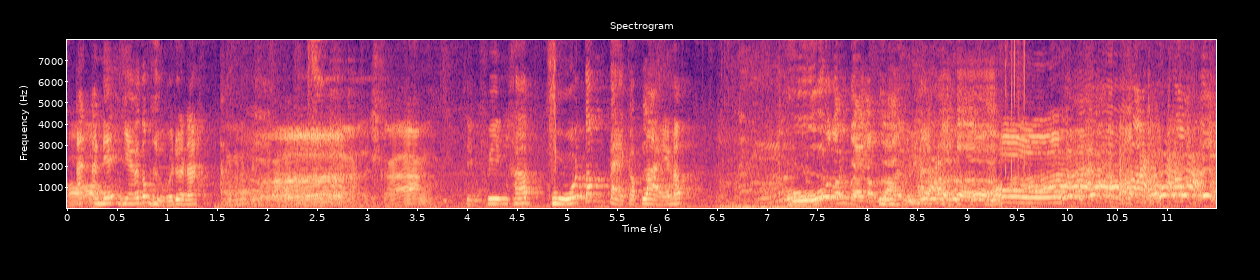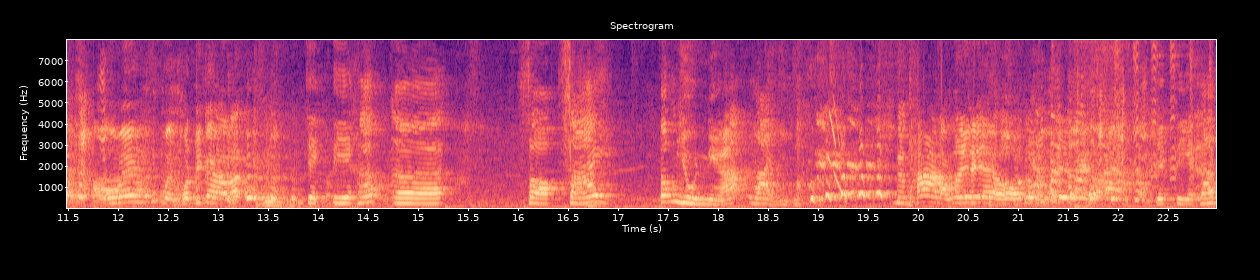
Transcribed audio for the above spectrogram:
อ๋ออันอันเนี้ยเฮียก็ต้องถือไว้ด้วยนะอ่ากลางเจกฟินครับ หูต้องแตะกับไหล่ครับ โอ้โหต้องแต่กับไหล่โอ้กูแม่งเหมือนคนพิการละเจกตีครับ เอ่อศอกซ้ายต้องอยู่เหนือไหล่ ดูท่าเราเลยเนี่ยโอ้โหดูไม่ได้เลยเจ็กตีครับ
